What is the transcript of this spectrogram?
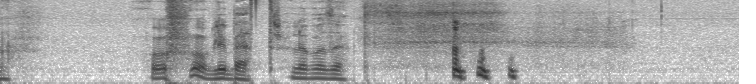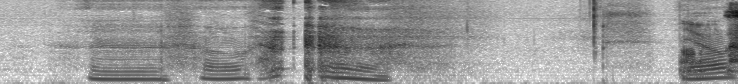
att, att, att bli bättre, eller vad säga. uh, ja. Ja, ja, nej.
